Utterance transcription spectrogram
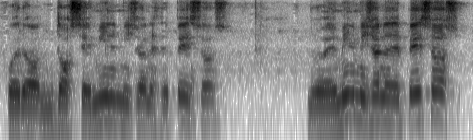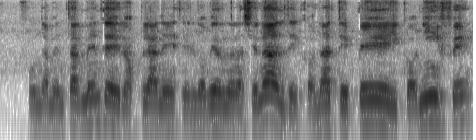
Fueron 12 mil millones de pesos. 9 mil millones de pesos fundamentalmente de los planes del gobierno nacional, de con ATP y con IFE,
